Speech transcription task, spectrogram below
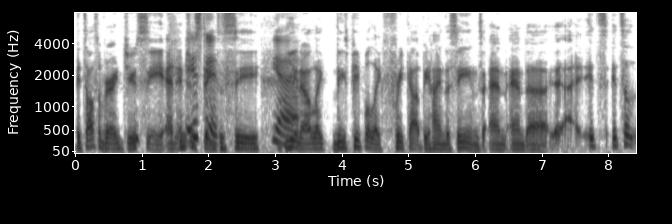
it's also very juicy and interesting to see, yeah. you know, like these people like freak out behind behind the scenes and and uh, it's it's a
